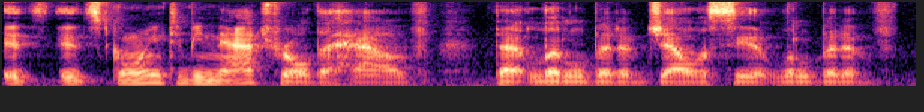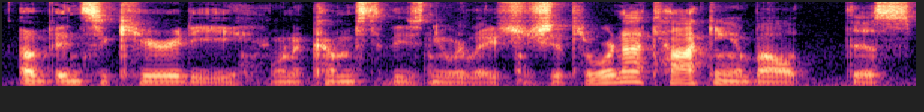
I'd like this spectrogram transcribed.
it's it's going to be natural to have that little bit of jealousy, that little bit of, of insecurity when it comes to these new relationships. We're not talking about this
